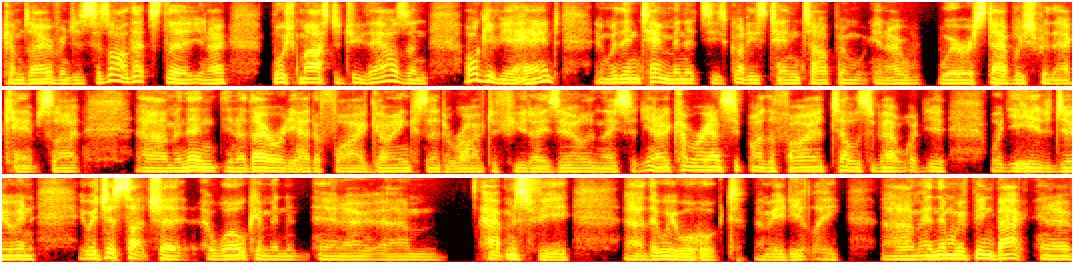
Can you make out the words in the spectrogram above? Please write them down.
comes over and just says, Oh, that's the, you know, Bushmaster 2000. I'll give you a hand. And within 10 minutes, he's got his tent up and, you know, we're established with our campsite. Um, and then, you know, they already had a fire going because they'd arrived a few days early and they said, you know, come around, sit by the fire, tell us about what you, what you're here to do. And it was just such a, a welcome and, you know, um, atmosphere uh, that we were hooked immediately. Um, and then we've been back, you know,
